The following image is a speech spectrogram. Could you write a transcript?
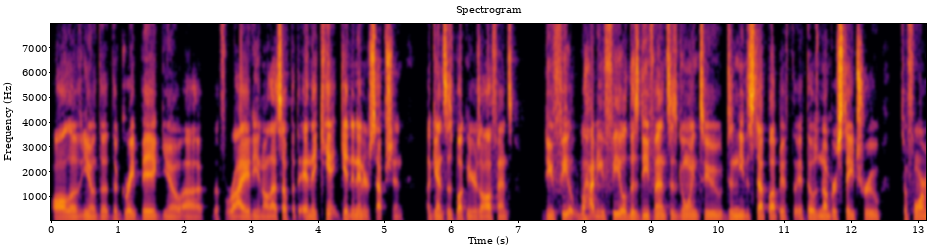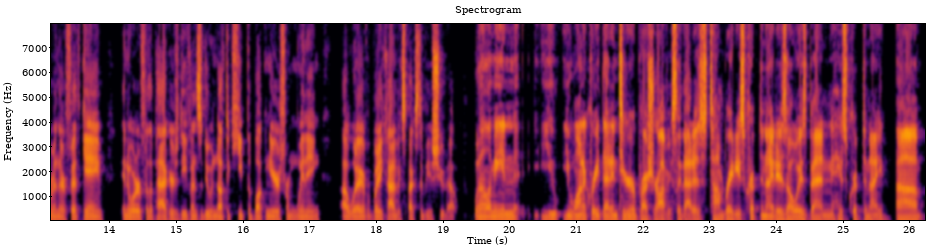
all of, you know, the, the great big, you know, uh, variety and all that stuff, but, and they can't get an interception against this Buccaneers offense. Do you feel, how do you feel this defense is going to, to need to step up if, if those numbers stay true to form in their fifth game in order for the Packers defense to do enough to keep the Buccaneers from winning uh, what everybody kind of expects to be a shootout. Well, I mean, you you want to create that interior pressure. Obviously, that is Tom Brady's kryptonite. It Has always been his kryptonite. Um,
